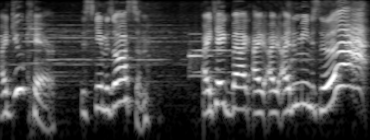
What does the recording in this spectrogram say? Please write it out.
I do care. This game is awesome. I take back I I, I didn't mean to say ah!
